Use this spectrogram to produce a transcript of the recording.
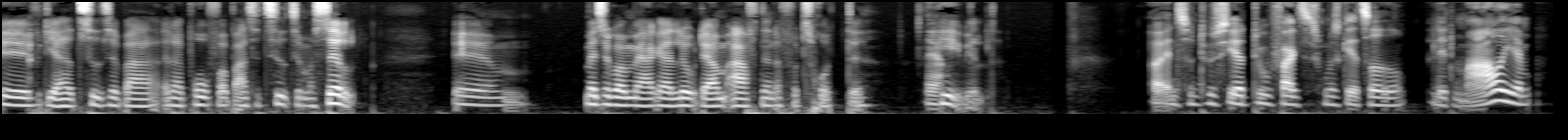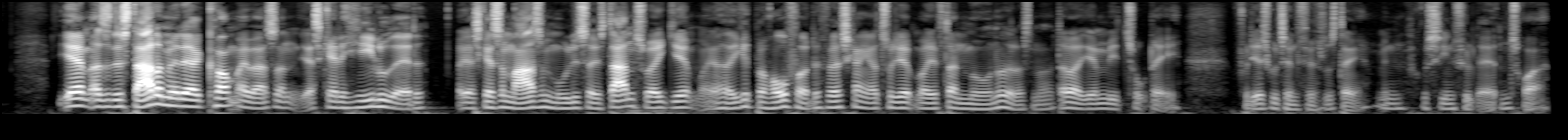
Øh, fordi jeg havde tid til bare, eller brug for at bare tage tid til mig selv. Øhm, men så kunne jeg mærke, at jeg lå der om aftenen og fortrudt det. Ja. Helt vildt. Og Anton, du siger, at du faktisk måske har taget lidt meget hjem. Jamen, altså det startede med, at jeg kom, og jeg var sådan, jeg skal have det hele ud af det. Og jeg skal så meget som muligt. Så i starten tog jeg ikke hjem, og jeg havde ikke et behov for det. Første gang, jeg tog hjem, var efter en måned eller sådan noget. Der var jeg hjemme i to dage, fordi jeg skulle til en fødselsdag. Min kusine fyldte 18, tror jeg.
